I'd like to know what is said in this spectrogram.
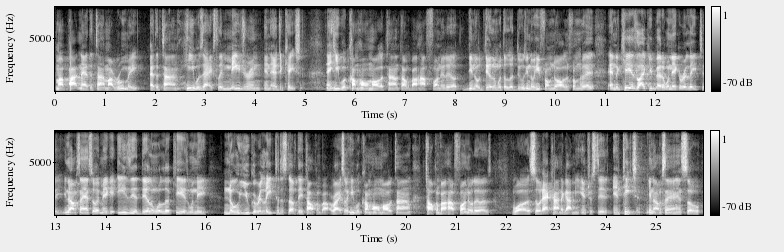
my partner at the time, my roommate at the time, he was actually majoring in education. And he would come home all the time talk about how fun it is, you know, dealing with the little dudes. You know, he's from New Orleans, from the, and the kids like you better when they can relate to you. You know what I'm saying? So it make it easier dealing with little kids when they know you can relate to the stuff they're talking about, right? So he would come home all the time talking about how fun it was. Was so that kind of got me interested in teaching. You know what I'm saying? So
